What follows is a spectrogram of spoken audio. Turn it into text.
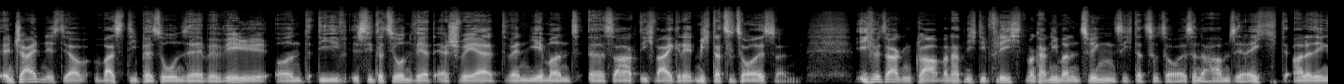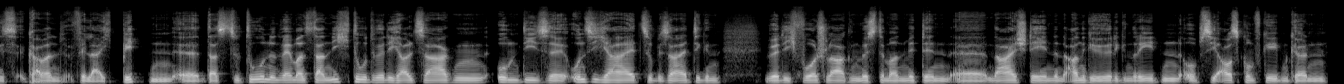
entscheidend ist ja, was die Person selber will und die Situation wird erschwert, wenn jemand äh, sagt, ich weigere mich dazu zu äußern. Ich würde sagen, klar, man hat nicht die Pflicht, man kann niemanden zwingen, sich dazu zu äußern, da haben Sie recht. Allerdings kann man vielleicht bitten, äh, das zu tun und wenn man es dann nicht tut, würde ich halt sagen, um diese Unsicherheit zu beseitigen, würde ich vorschlagen, müsste man mit den äh, nahestehenden Angehörigen reden, ob sie Auskunft geben können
